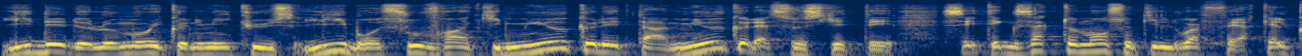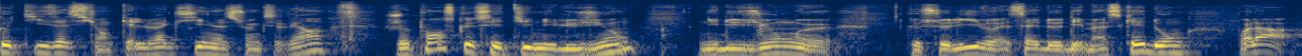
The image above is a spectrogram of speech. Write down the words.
L'idée de l'homo economicus, libre, souverain, qui mieux que l'État, mieux que la société, c'est exactement ce qu'il doit faire. Quelle cotisation, quelle vaccination, etc. Je pense que c'est une illusion, une illusion euh, que ce livre essaie de démasquer. Donc voilà,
